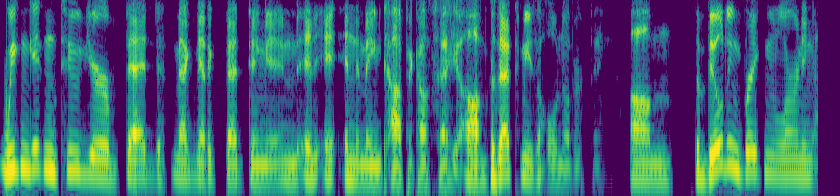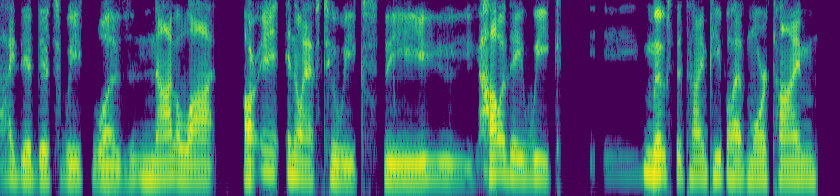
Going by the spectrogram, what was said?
we can get into your bed magnetic bed thing in in, in the main topic. I'll say, um, because that to me is a whole nother thing. Um, the building breaking learning I did this week was not a lot, or in, in the last two weeks. The holiday week, most of the time people have more time.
